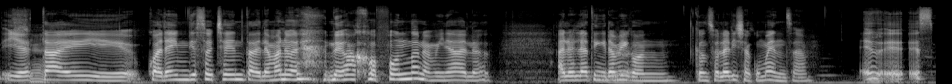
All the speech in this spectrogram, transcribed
Y está ahí Quarem 1080 de la mano de, Bajo Fondo nominada a los, a los Latin Grammy con, con Solar y Yacumenza. Es,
